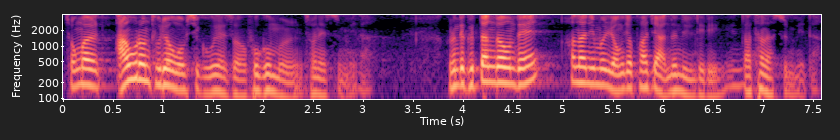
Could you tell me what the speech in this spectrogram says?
정말 아무런 두려움 없이 그곳에서 복음을 전했습니다. 그런데 그 땅 가운데 하나님을 영접하지 않는 일들이 나타났습니다.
